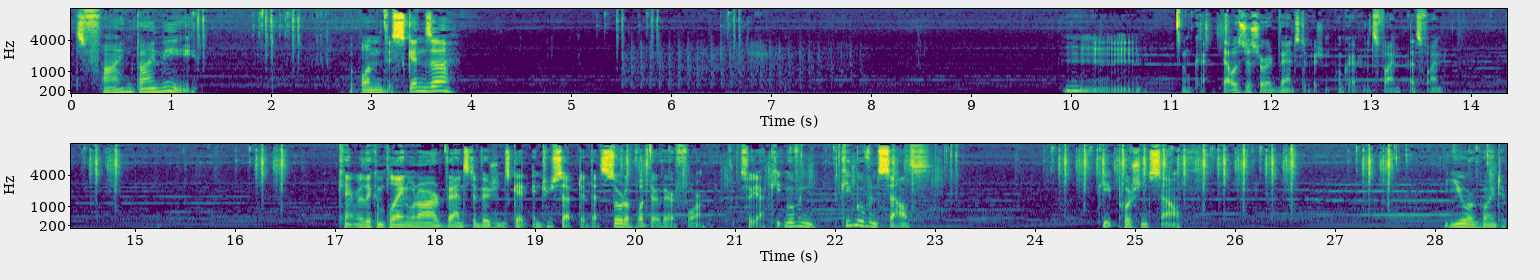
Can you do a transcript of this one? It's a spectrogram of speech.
It's fine by me. One Viskenza. Hmm. Okay, that was just our advanced division. Okay, that's fine. That's fine. Can't really complain when our advanced divisions get intercepted. That's sort of what they're there for. So yeah, keep moving keep moving south. Keep pushing south. You are going to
